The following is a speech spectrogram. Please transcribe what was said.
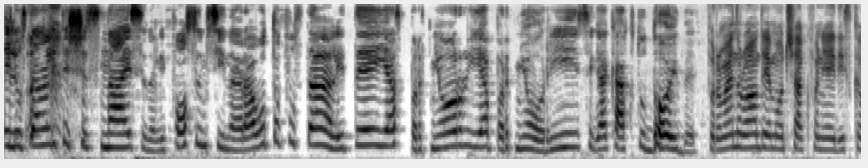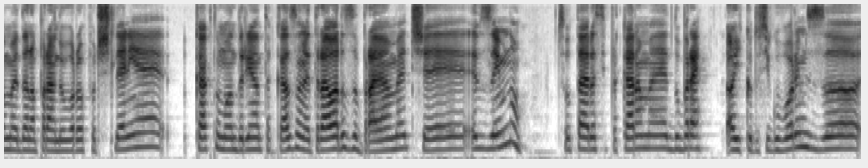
или останалите 16, нали? В 8 си на работа, в останалите и аз партньор, и я партньори, сега както дойде. Според мен е нормално да имаме очаквания и да искаме да направим добро впечатление. Както мандарината каза, не трябва да забравяме, че е взаимно. Целта е да си прекараме добре. А и като си говорим за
